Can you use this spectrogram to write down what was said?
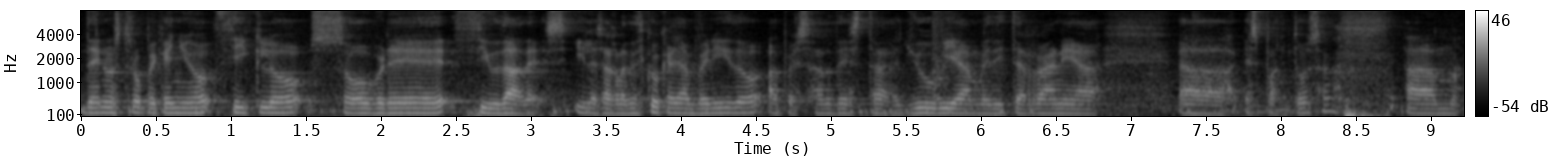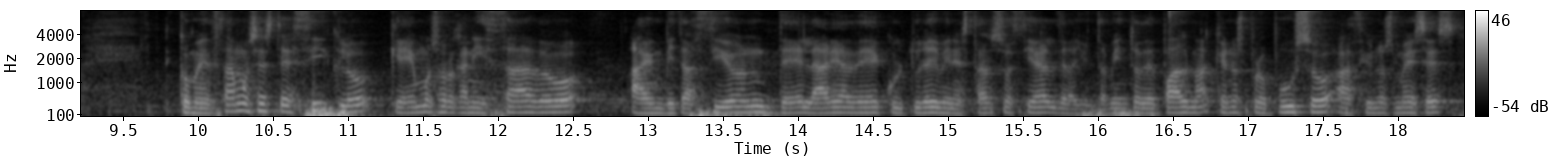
de nuestro pequeño ciclo sobre ciudades. Y les agradezco que hayan venido a pesar de esta lluvia mediterránea uh, espantosa. Comenzamos este ciclo que hemos organizado a invitación del área de Cultura y Bienestar Social del Ayuntamiento de Palma, que nos propuso hace unos meses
